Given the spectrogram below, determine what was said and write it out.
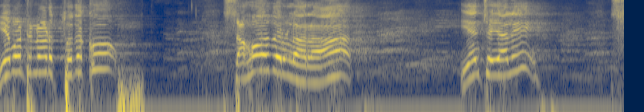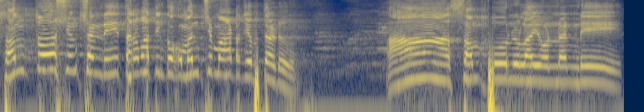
ఏమంటున్నాడు? తుదకు సహోదరులారా ఏం చేయాలి? సంతోషించండి. తర్వాత ఇంకొక మంచి మాట చెబుతాడు. ఆ సంపూర్ణులై ఉండండి.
